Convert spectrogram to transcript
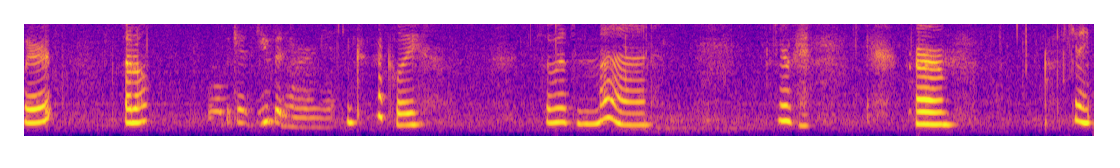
Wear it at all. well, because you've been wearing it. Exactly. So it's mine. Okay. Um. Good night.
